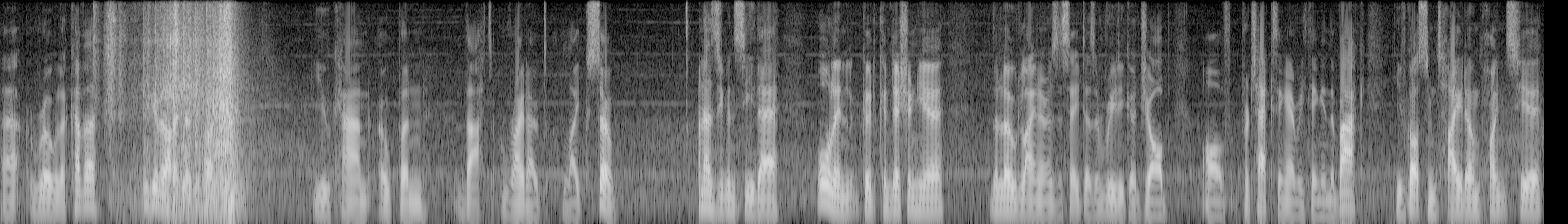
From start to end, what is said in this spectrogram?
uh, roller cover. You give that a good push, you can open that right out like so. And as you can see there, all in good condition here. The load liner, as I say, does a really good job of protecting everything in the back. You've got some tie down points here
